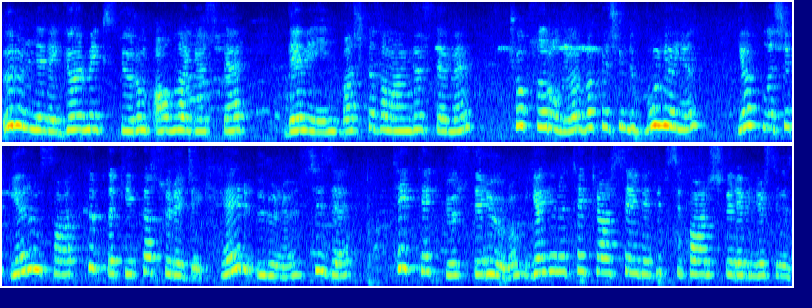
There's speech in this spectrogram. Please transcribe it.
Ürünleri görmek istiyorum, abla göster demeyin. Başka zaman göstermem çok zor oluyor. Bakın şimdi bu yayın yaklaşık yarım saat 40 dakika sürecek. Her ürünü size tek tek gösteriyorum. Yayını tekrar seyredip sipariş verebilirsiniz.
